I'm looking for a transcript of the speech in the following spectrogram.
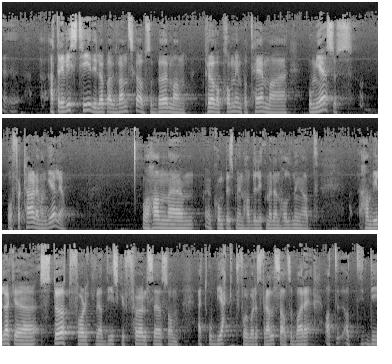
eh, Etter en viss tid i løpet av et vennskap så bør man prøve å komme inn på temaet om Jesus og fortelle evangeliet. Og han, eh, kompisen min hadde litt med den holdninga at han ville ikke støte folk ved at de skulle føle seg som et objekt for vår frelse. Altså bare at, at de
